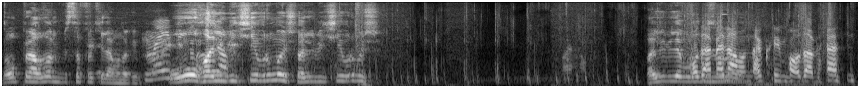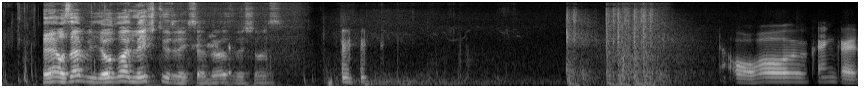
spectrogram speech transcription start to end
No problem bir sıfır kill amına koyayım. Maybe Oo Halil bir kişiyi vurmuş. Halil bir kişiyi vurmuş. Halil bile vurdu. O da ben amına koyayım o da ben. He o sen yok lan leş diyor direkt sen biraz leşlemez. Oo kanka.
